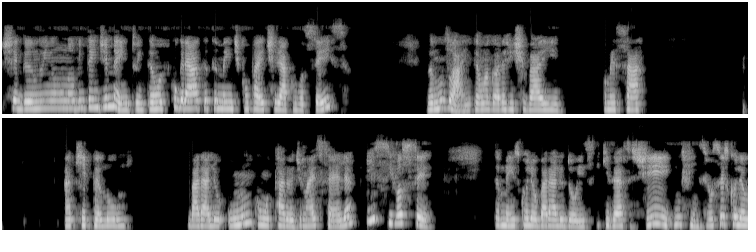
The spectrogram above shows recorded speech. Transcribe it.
chegando em um novo entendimento. Então eu fico grata também de compartilhar com vocês. Vamos lá. Então agora a gente vai começar aqui pelo baralho 1 com o tarô de Marcélia. E se você também escolheu o baralho 2 e quiser assistir, enfim, se você escolheu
